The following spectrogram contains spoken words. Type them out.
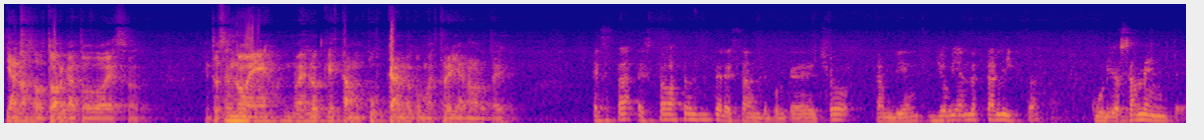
ya nos otorga todo eso. Entonces no es, no es lo que estamos buscando como estrella norte. Eso está, está bastante interesante porque de hecho también yo viendo esta lista, curiosamente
